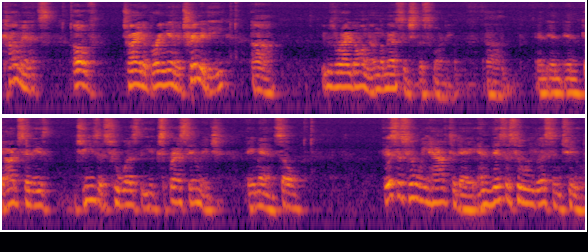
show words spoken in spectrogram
comments of trying to bring in a Trinity, uh, he was right on on the message this morning. Um, and, and, and God said he's Jesus who was the express image. Amen. So this is who we have today, and this is who we listen to.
